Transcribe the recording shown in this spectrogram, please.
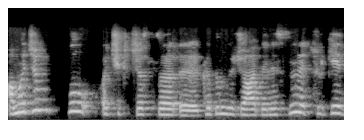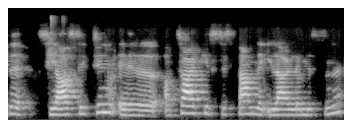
amacım bu açıkçası e, kadın mücadelesini ve Türkiye'de siyasetin e, atarki sistemle ilerlemesini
